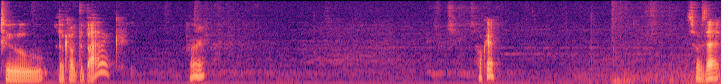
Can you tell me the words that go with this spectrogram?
To look out the back? Alright. Okay. So is that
